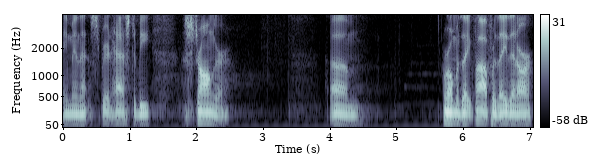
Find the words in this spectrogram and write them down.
Amen. That spirit has to be stronger. Um, Romans 8 5, for they that are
